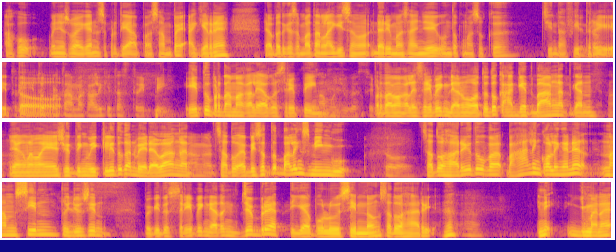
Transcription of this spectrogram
aku menyesuaikan seperti apa sampai akhirnya dapat kesempatan lagi sama dari Mas Anjay untuk masuk ke Cinta Fitri, Fitri. itu. Itu pertama kali kita stripping. Itu pertama kali aku stripping. Kamu juga stripping. Pertama kali stripping dan waktu itu kaget banget kan. Yang namanya syuting weekly itu kan beda banget. Banget. Satu episode tuh paling seminggu. Betul. Satu hari itu pa- paling callingannya 6 scene, 7 scene. Begitu stripping datang jebret 30 scene dong satu hari. Hah? Ini gimana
